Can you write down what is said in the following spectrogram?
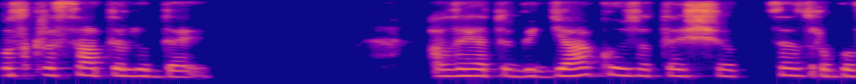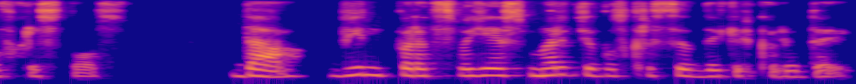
воскресати людей, але я тобі дякую за те, що це зробив Христос. Да, Він перед своєю смертю воскресив декілька людей.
